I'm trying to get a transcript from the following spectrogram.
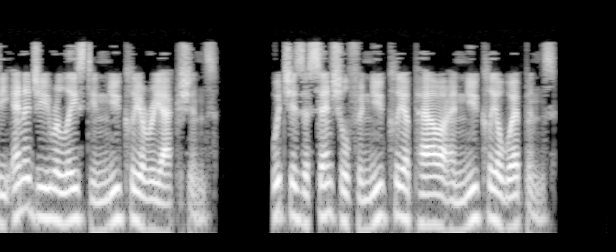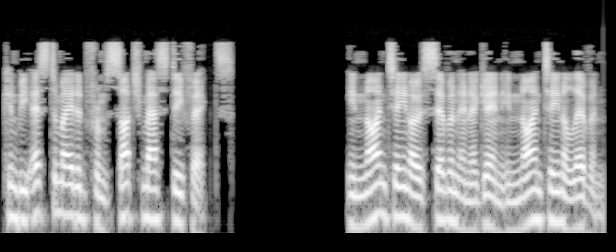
The energy released in nuclear reactions—which is essential for nuclear power and nuclear weapons—can be estimated from such mass defects. In 1907 and again in 1911,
